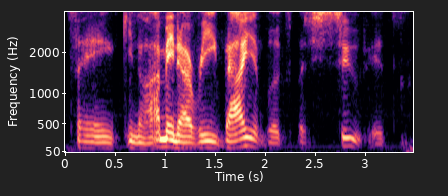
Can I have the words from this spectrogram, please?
saying, you know, I may not read Valiant books, but shoot, it's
